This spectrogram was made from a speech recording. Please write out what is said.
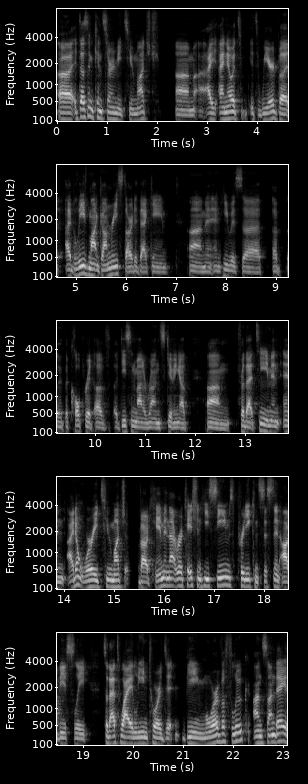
Uh, it doesn't concern me too much. Um, I, I know it's it's weird, but I believe Montgomery started that game, um, and, and he was uh, a, the, the culprit of a decent amount of runs giving up um, for that team. And and I don't worry too much about him in that rotation. He seems pretty consistent, obviously. So that's why I lean towards it being more of a fluke on Sunday,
